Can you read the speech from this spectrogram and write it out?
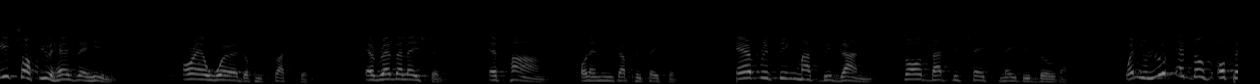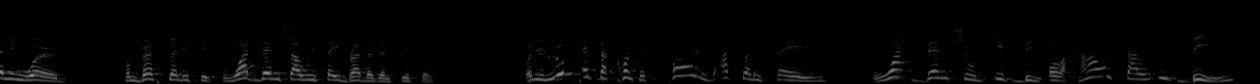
each of you has a hymn or a word of instruction, a revelation, a tongue, or an interpretation. Everything must be done so that the church may be built up. When you look at those opening words from verse 26, what then shall we say, brothers and sisters? When you look at the context, Paul is actually saying, What then should it be, or how shall it be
